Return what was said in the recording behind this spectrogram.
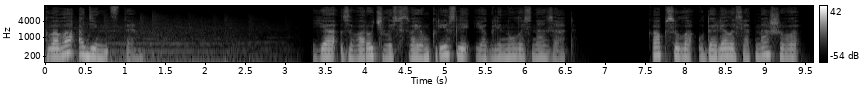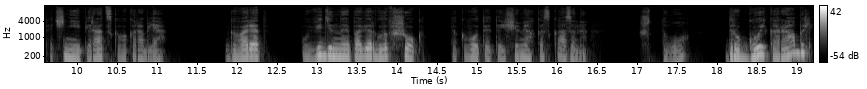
Глава одиннадцатая. Я заворочилась в своем кресле и оглянулась назад. Капсула удалялась от нашего, точнее, пиратского корабля. Говорят, увиденное повергло в шок. Так вот, это еще мягко сказано. Что? Другой корабль?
